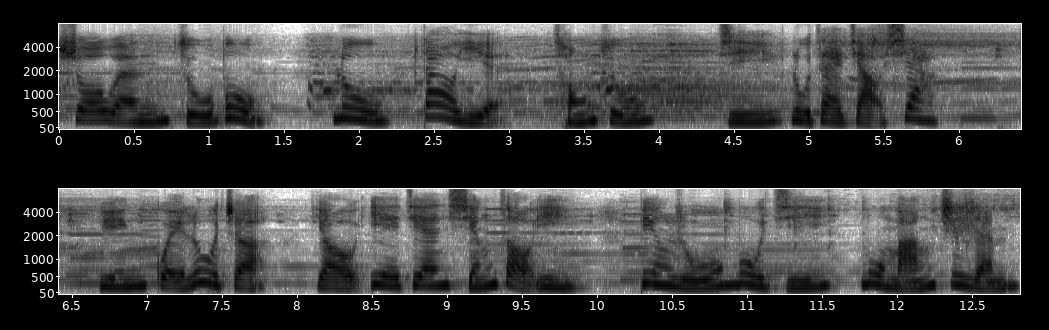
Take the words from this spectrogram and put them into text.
说文足部，路道也，从足，即路在脚下。云鬼路者，有夜间行走意，并如目疾、目盲之人。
